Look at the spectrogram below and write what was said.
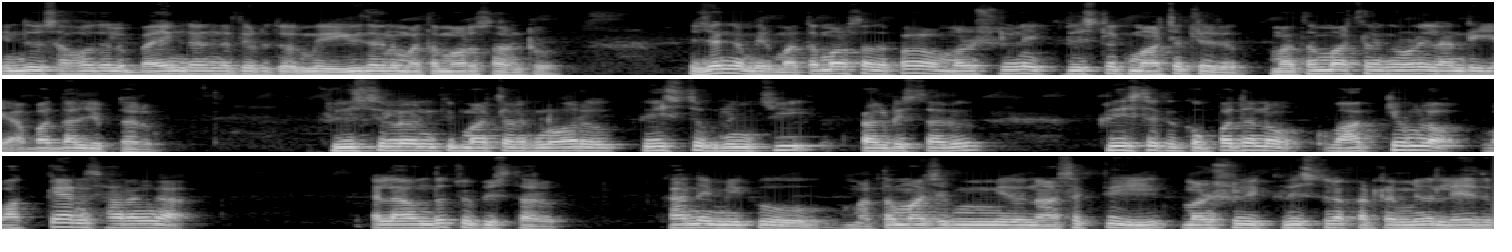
హిందూ సహోదరులు భయంకరంగా తిడుతూ మీరు ఈ విధంగా మతం మారుస్తారంటూ నిజంగా మీరు మతం మారుస్తారు తప్ప మనుషుల్ని క్రీస్తులకు మార్చట్లేదు. మతం మార్చడానికి కూడా ఇలాంటి అబద్ధాలు చెప్తారు. క్రీస్తులోనికి మార్చాలనుకున్న వారు క్రీస్తు గురించి ప్రకటిస్తారు. క్రీస్తు యొక్క గొప్పతనం వాక్యంలో వాక్యానుసారంగా ఎలా ఉందో చూపిస్తారు. కానీ మీకు మత మీద ఉన్న ఆసక్తి మనుషుల్ని క్రీస్తులో కట్టడం మీద లేదు.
